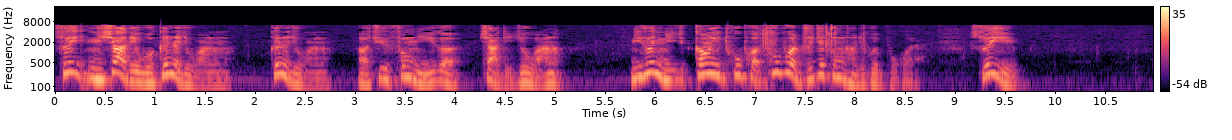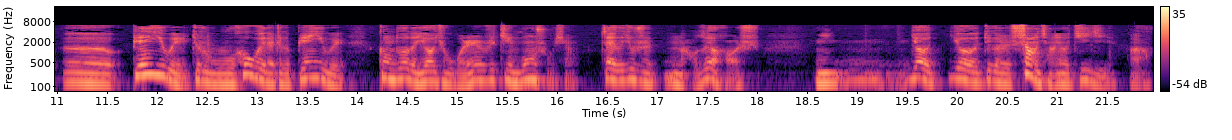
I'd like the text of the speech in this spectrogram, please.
所以你下底我跟着就完了嘛，跟着就完了啊，去封你一个下底就完了。你说你刚一突破，突破直接中场就会补过来，所以，呃，边翼位就是五后卫的这个边翼位，更多的要求我认为是进攻属性，再一个就是脑子要好使。你要要这个上抢要积极啊，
